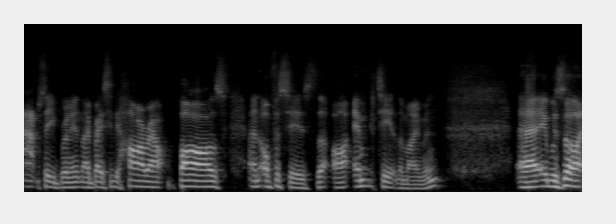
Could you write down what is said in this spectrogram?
Absolutely brilliant. They basically hire out bars and offices that are empty at the moment. Uh, it was uh,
